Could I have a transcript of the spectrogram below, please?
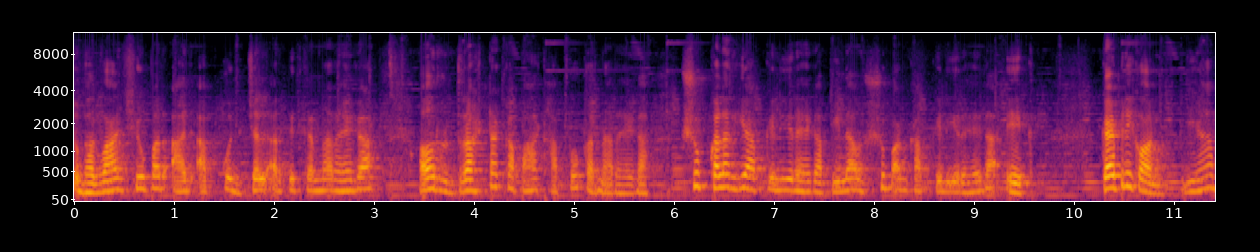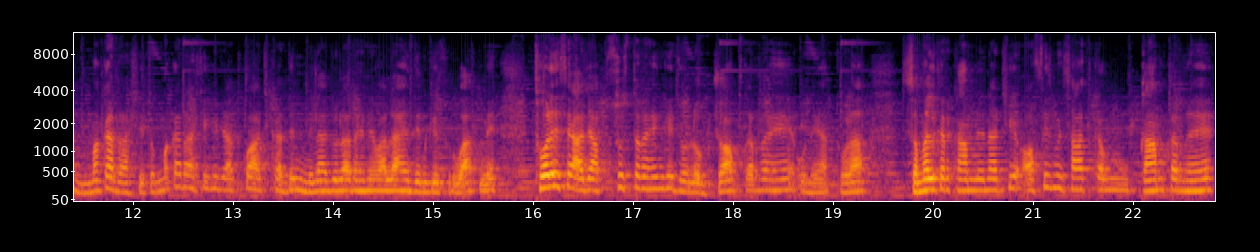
तो भगवान शिव पर आज आपको जल अर्पित करना रहेगा। और रुद्राष्टक का पाठ आपको करना रहेगा। शुभ कलर ये आपके लिए रहेगा, पीला और शुभ अंक आपके लिए रहेगा एक। कैप्रिकॉन यहाँ मकर राशि। तो मकर राशि के जात को आज का दिन मिला जुला रहने वाला है, दिन की शुरुआत में। थोड़े से आज आप सुस्त रहेंगे, जो लोग जॉब कर रहे हैं, उन्हें आप थोड़ा संभल कर काम लेना चाहिए। ऑफ़िस में साथ कम, काम कर रहे हैं,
